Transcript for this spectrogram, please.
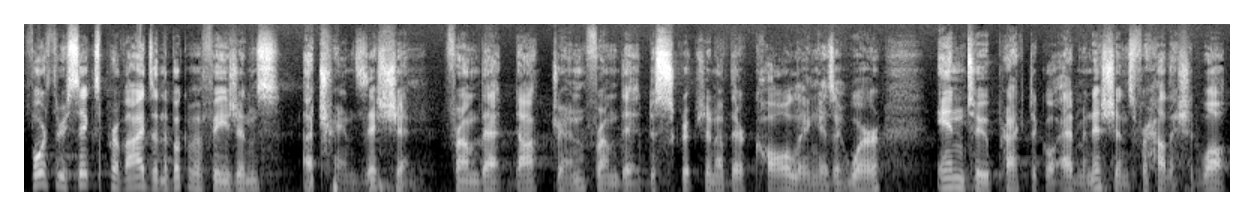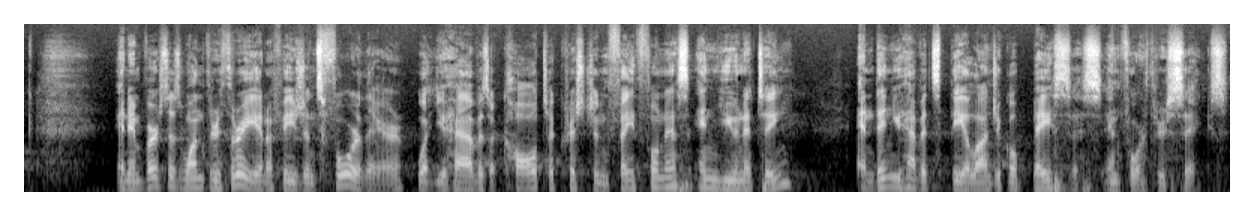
Four through six provides in the book of Ephesians a transition from that doctrine, from the description of their calling, as it were, into practical admonitions for how they should walk. And in verses 1 through 3 in Ephesians 4, there, what you have is a call to Christian faithfulness and unity, and then you have its theological basis in 4 through 6.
